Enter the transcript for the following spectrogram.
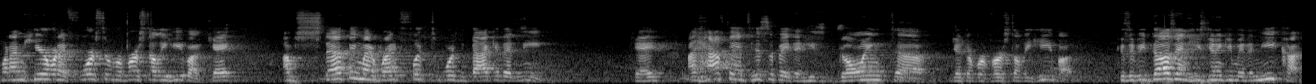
when I'm here, when I force the reverse De La Riva, okay, I'm stepping my right foot towards the back of that knee. Okay, I have to anticipate that he's going to get the reverse De La Riva, because if he doesn't, he's going to give me the knee cut.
